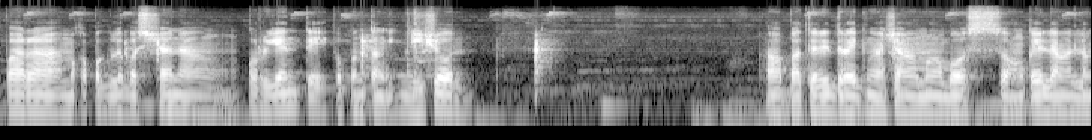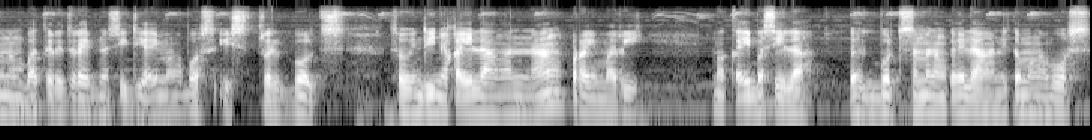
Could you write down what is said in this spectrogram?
para makapaglabas siya ng kuryente papuntang ignition. Ah, battery drive nga siya mga boss. So ang kailangan lang ng battery drive na CDI mga boss is 12 volts. So hindi niya kailangan ng primary. Magkaiba sila. 12 volts naman ang kailangan nito mga boss.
